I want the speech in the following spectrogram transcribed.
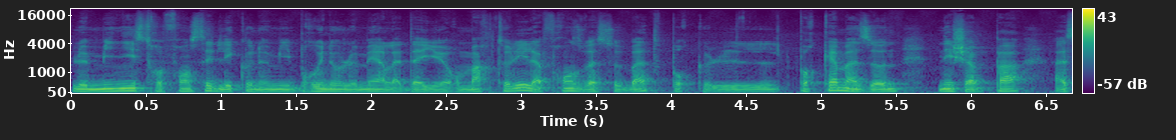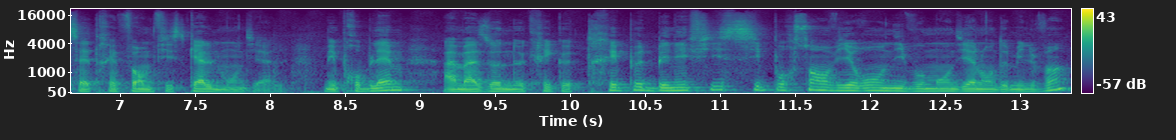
le ministre français de l'économie Bruno Le Maire l'a d'ailleurs martelé, la France va se battre pour que pour qu'Amazon n'échappe pas à cette réforme fiscale mondiale. Mais problème, Amazon ne crée que très peu de bénéfices, 6% environ au niveau mondial en 2020.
